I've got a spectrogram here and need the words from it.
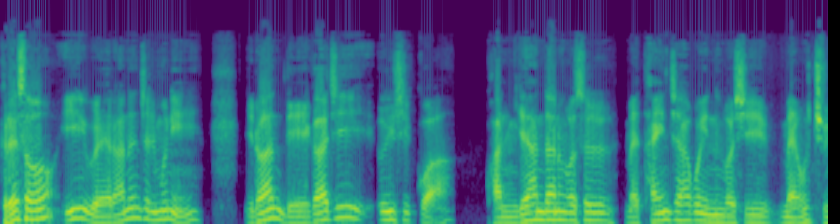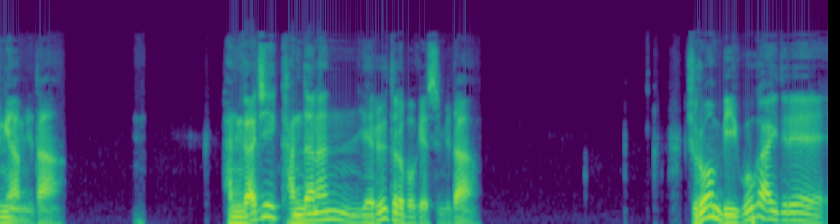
그래서 이 왜라는 질문이 이러한 네 가지 의식과 관계한다는 것을 메타인지하고 있는 것이 매우 중요합니다. 한 가지 간단한 예를 들어보겠습니다. 주로 미국 아이들의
